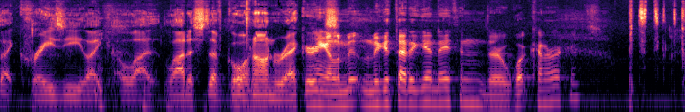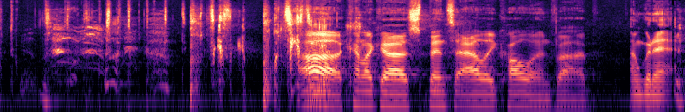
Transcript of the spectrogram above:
like crazy like a lot a lot of stuff going on records. Hang on, let me, let me get that again, Nathan. They're what kind of records? ah, kind of like a Spence Alli call-in vibe. I'm gonna.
